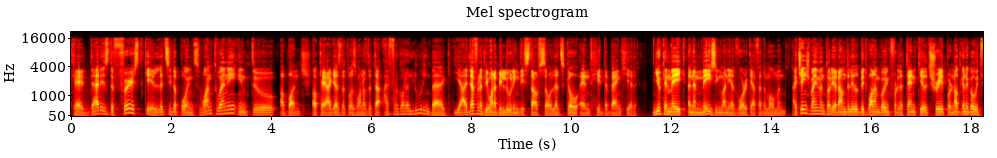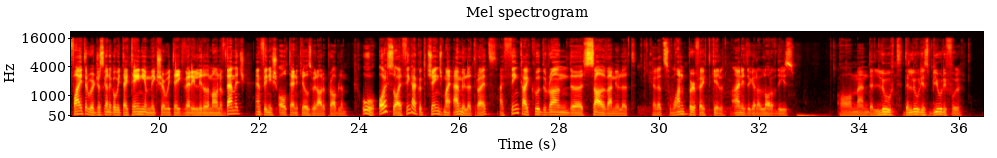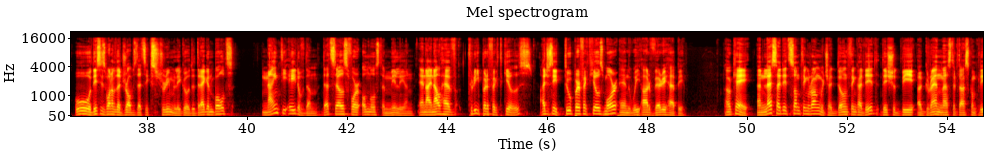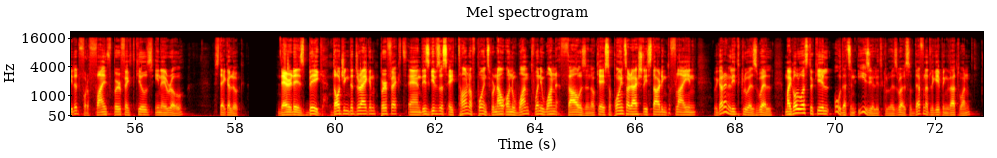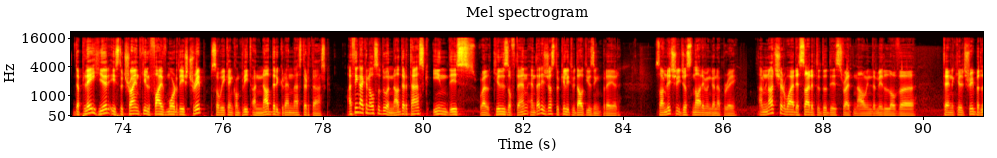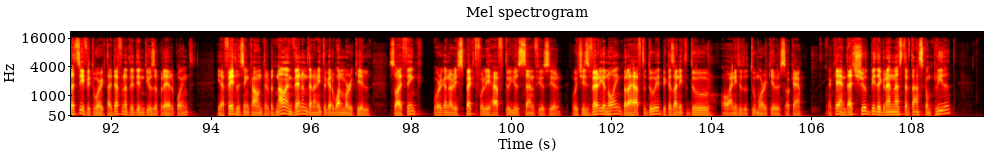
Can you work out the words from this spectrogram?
Okay, that is the first kill. Let's see the points. 120 into a bunch. Okay, I guess that was one of the... I forgot a looting bag. Yeah, I definitely want to be looting this stuff, so let's go and hit the bank here. You can make an amazing money at Vorkath at the moment. I changed my inventory around a little bit while I'm going for the 10 kill trip. We're not gonna go with fighter, we're just gonna go with titanium, make sure we take very little amount of damage and finish all 10 kills without a problem. Oh, also I think I could change my amulet, right? I think I could run the salve amulet. Okay, that's one perfect kill. I need to get a lot of these. Oh man, the loot. The loot is beautiful. Oh, this is one of the drops that's extremely good. The Dragon Bolts, 98 of them. That sells for almost a million. And I now have three perfect kills. I just need two perfect kills more and we are very happy. Okay, unless I did something wrong, which I don't think I did, this should be a Grandmaster task completed for 5 perfect kills in a row. Let's take a look. There it is, big. Dodging the dragon, perfect. And this gives us a ton of points. We're now on 121,000. Okay, so points are actually starting to fly in. We got an elite clue as well. My goal was to kill... Oh, that's an easy elite clue as well, so definitely keeping that one. The play here is to try and kill 5 more this trip, so we can complete another Grandmaster task. I think I can also do another task in this, well, kills of 10, and that is just to kill it without using prayer. So I'm literally just not even gonna pray. I'm not sure why I decided to do this right now in the middle of a 10 kill tree, but let's see if it worked. I definitely didn't use a prayer point. Yeah, Faithless Encounter, but now I'm Venom, then I need to get one more kill. So I think we're gonna respectfully have to use Sanfews here. Which is very annoying, but I have to do it because I need to do... Oh, I need to do two more kills, okay. Okay, and that should be the Grandmaster task completed.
